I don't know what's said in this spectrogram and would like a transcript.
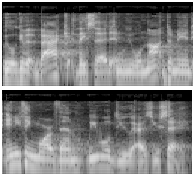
We will give it back, they said, and we will not demand anything more of them. We will do as you say.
